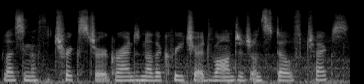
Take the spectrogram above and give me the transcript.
Blessing of the Trickster. Grant another creature advantage on stealth checks.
